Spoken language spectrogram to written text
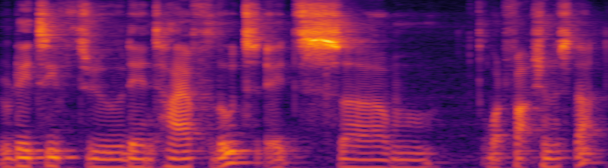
Relative to the entire float it's um, what fraction is that?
